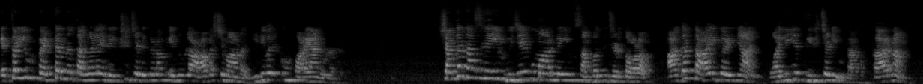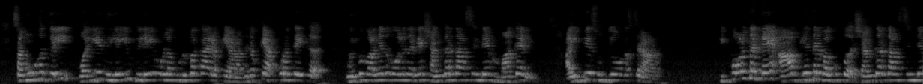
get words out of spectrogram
എത്രയും പെട്ടെന്ന് തങ്ങളെ രക്ഷിച്ചെടുക്കണം എന്നുള്ള ആവശ്യമാണ് ഇരുവർക്കും പറയാനുള്ളത്. ശങ്കർദാസിനെയും വിജയകുമാറിനെയും സംബന്ധിച്ചിടത്തോളം അകത്തായി കഴിഞ്ഞാൽ വലിയ തിരിച്ചടി ഉണ്ടാകും. കാരണം സമൂഹത്തിൽ വലിയ നിലയും വിലയുമുള്ള കുടുംബക്കാരൊക്കെയാണ്. അതിനൊക്കെ അപ്പുറത്തേക്ക് മുൻപ് പറഞ്ഞതുപോലെ തന്നെ ശങ്കർദാസിന്റെ മകൻ ഐ പി എസ് ഉദ്യോഗസ്ഥനാണ്. ഇപ്പോൾ തന്നെ ആഭ്യന്തര വകുപ്പ് ശങ്കർദാസിന്റെ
